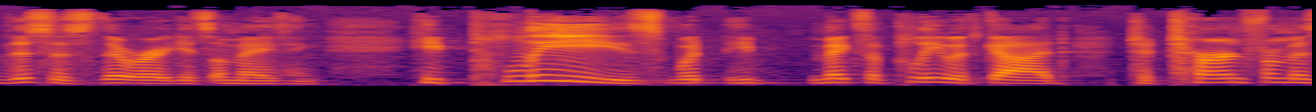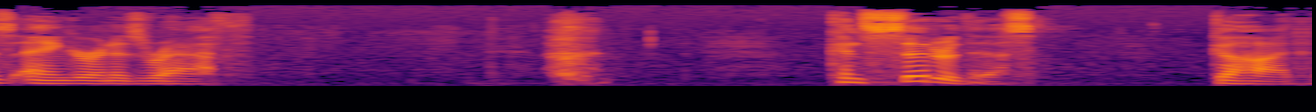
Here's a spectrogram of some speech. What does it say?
this is where it gets amazing. He pleads, he makes a plea with God to turn from his anger and his wrath. Consider this God,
